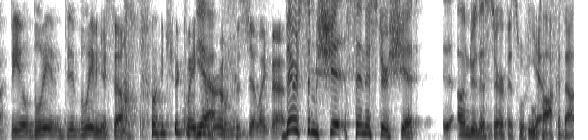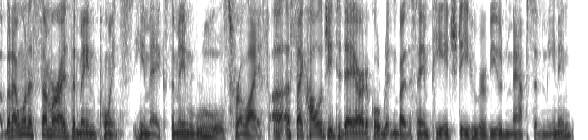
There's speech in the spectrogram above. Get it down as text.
like be believe believe in yourself. like clean Yeah. your room, shit like that. There's some shit, sinister shit uh, under the surface, which we'll Yes. talk about. But I want to summarize the main points he makes, the main rules for life. Uh, a Psychology Today article written by the same PhD who reviewed Maps of Meaning.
